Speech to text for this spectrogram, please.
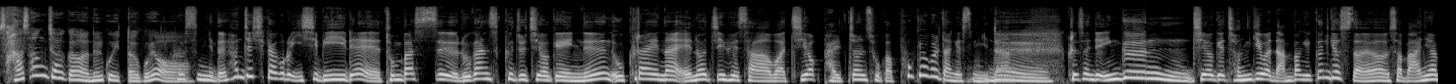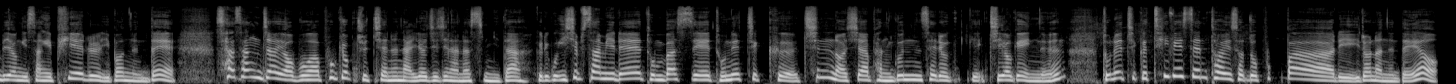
사상자가 늘고 있다고요. 그렇습니다. 현지 시각으로 22일에 돈바스 루간스크주 지역에 있는 우크라이나 에너지 회사와 지역 발전소가 포격을 당했습니다. 네. 그래서 이제 인근 지역의 전기와 난방이 끊겼어요. 그래서 만여 명 이상의 피해를 입었는데 사상자 여부와 포격 주체는 알려지진 않았습니다. 그리고 23일에 돈바스의 도네츠크 친러시아 반군 세력 지역에 있는 도네츠크 TV 센터에서도 폭발이 일어났는데요.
